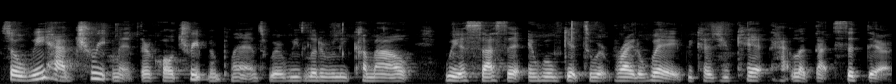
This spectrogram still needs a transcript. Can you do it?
so we have treatment they're called treatment plans where we literally come out we assess it and we'll get to it right away because you can't ha- let that sit there.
